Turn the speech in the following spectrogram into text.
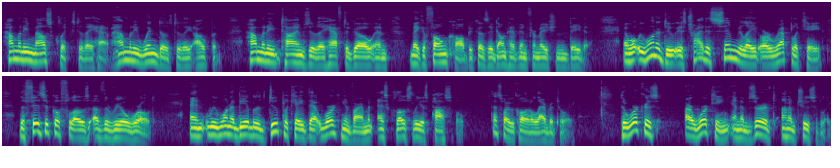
how many mouse clicks do they have? How many windows do they open? How many times do they have to go and make a phone call because they don't have information and data? And what we want to do is try to simulate or replicate the physical flows of the real world. And we want to be able to duplicate that working environment as closely as possible. That's why we call it a laboratory. The workers are working and observed unobtrusively.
